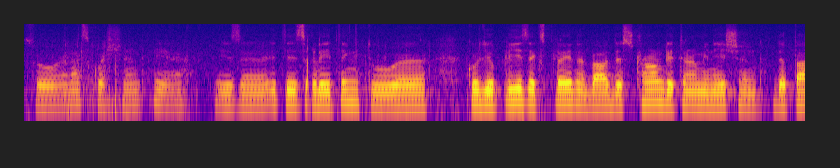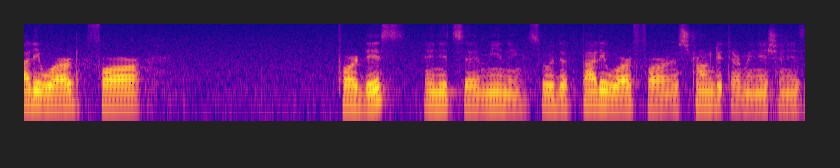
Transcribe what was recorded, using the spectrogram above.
So the last question here is uh, it is relating to uh, could you please explain about the strong determination the Pali word for for this and its uh, meaning so the Pali word for strong determination is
